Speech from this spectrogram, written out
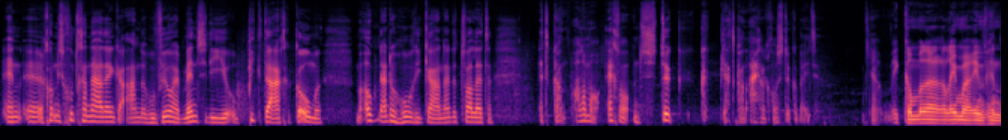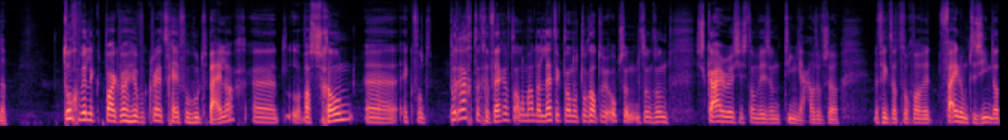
En uh, gewoon eens goed gaan nadenken aan de hoeveelheid mensen die hier op piekdagen komen. Maar ook naar de horeca, naar de toiletten. Het kan allemaal echt wel een stuk, ja, het kan eigenlijk gewoon stukken beter. Ja, ik kan me daar alleen maar in vinden. Toch wil ik het park wel heel veel credit geven hoe het bij lag. Uh, het was schoon. Uh, ik vond het prachtig geverfd allemaal. Daar let ik dan toch altijd weer op. Zo'n zo, is dan weer zo'n tien jaar oud of zo. Dan vind ik dat toch wel weer fijn om te zien dat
